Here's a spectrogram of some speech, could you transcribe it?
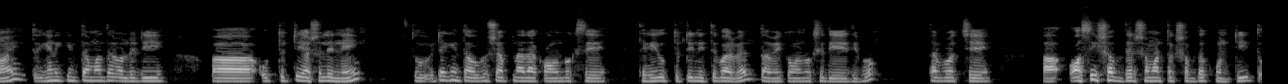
নয়? তো এখানে কিন্তু আমাদের অলরেডি উত্তরটি আসলে নেই। তো এটা কিন্তু অবশ্যই আপনারা কমেন্ট বক্সে থেকে উত্তরটি নিতে পারবেন। তো আমি কমেন্ট বক্সে দিয়ে দিব। তারপর হচ্ছে অসি শব্দের সমার্থক শব্দ কোনটি? তো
